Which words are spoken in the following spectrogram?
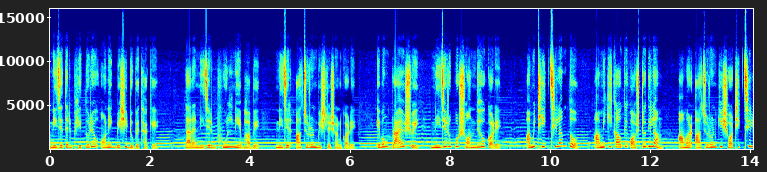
নিজেদের ভেতরেও অনেক বেশি ডুবে থাকে। তারা নিজের ভুল নিয়ে ভাবে, নিজের আচরণ বিশ্লেষণ করে এবং প্রায়শই নিজের উপর সন্দেহ করে, আমি ঠিক ছিলাম তো? আমি কি কাউকে কষ্ট দিলাম? আমার আচরণ কি সঠিক ছিল?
